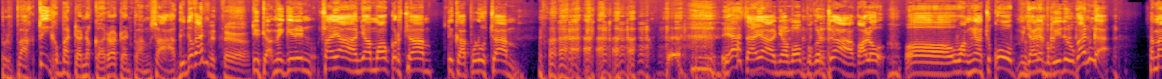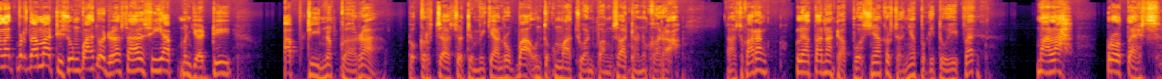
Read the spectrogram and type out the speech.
Berbakti kepada negara dan bangsa, gitu kan? Betul. Tidak mikirin saya hanya mau kerja 30 jam. ya saya hanya mau bekerja kalau oh, uangnya cukup misalnya begitu kan enggak. Semangat pertama di sumpah itu adalah saya siap menjadi abdi negara, bekerja sedemikian rupa untuk kemajuan bangsa dan negara. Nah, sekarang kelihatan ada bosnya kerjanya begitu hebat, malah protes.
